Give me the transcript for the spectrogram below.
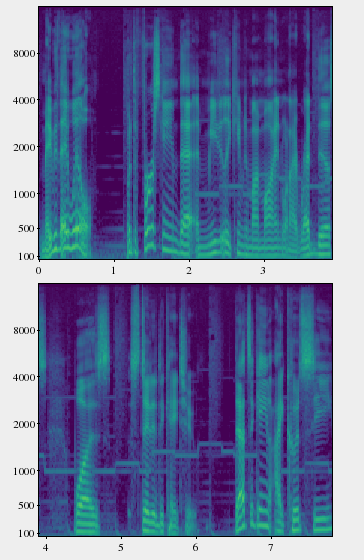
maybe they will. But the first game that immediately came to my mind when I read this was State of Decay 2. That's a game I could see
